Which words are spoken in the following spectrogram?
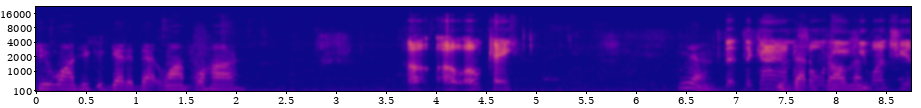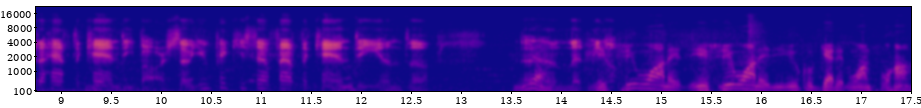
she wants, you could get it that one for her. Oh, oh, okay. Yeah. The, the guy Is on the phone, he, he wants you to have the candy bar. So you pick yourself out the candy and, uh, Uh, yeah. let me If know. she wanted, if she wanted, you could get it one for her.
